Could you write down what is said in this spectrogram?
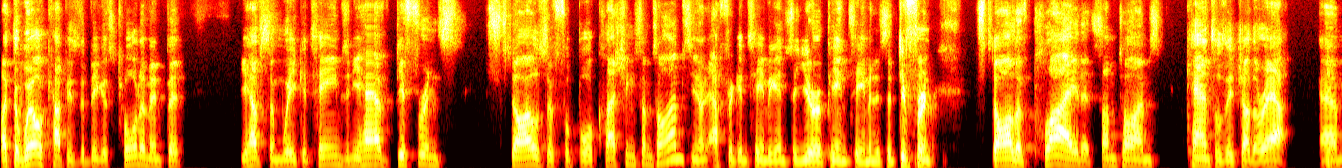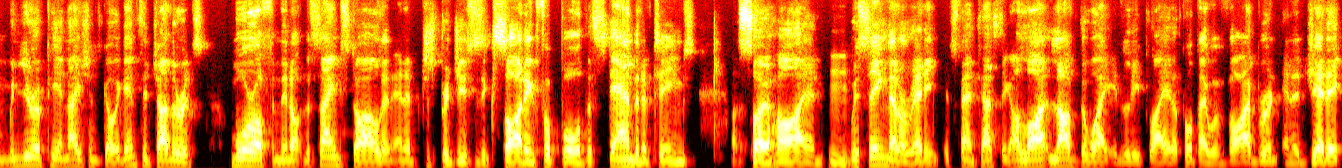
Like the World Cup is the biggest tournament, but you have some weaker teams, and you have different styles of football clashing sometimes. You know, an African team against a European team, and it's a different style of play that sometimes cancels each other out. Um, When European nations go against each other, it's more often they're not the same style, and, and it just produces exciting football. The standard of teams are so high, and Mm. we're seeing that already. It's fantastic. I li- love the way Italy played. I thought they were vibrant, energetic,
